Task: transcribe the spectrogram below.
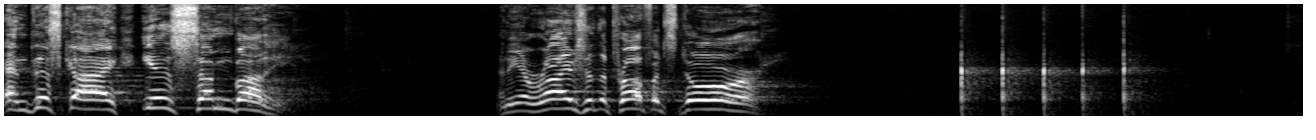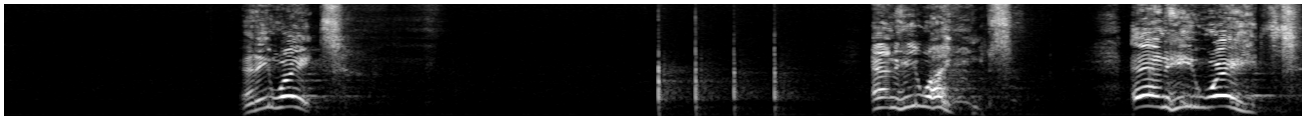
and this guy is somebody. And he arrives at the prophet's door. And he waits. And he waits. And he waits.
